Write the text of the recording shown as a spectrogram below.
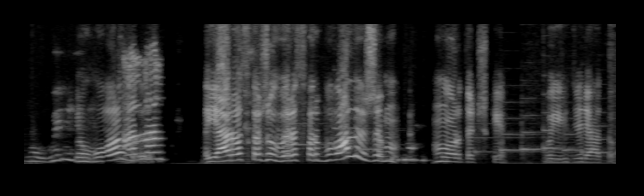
Ну. Його... Она... Я розкажу, ви розфарбували вже мордочки своїх дівчаток?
